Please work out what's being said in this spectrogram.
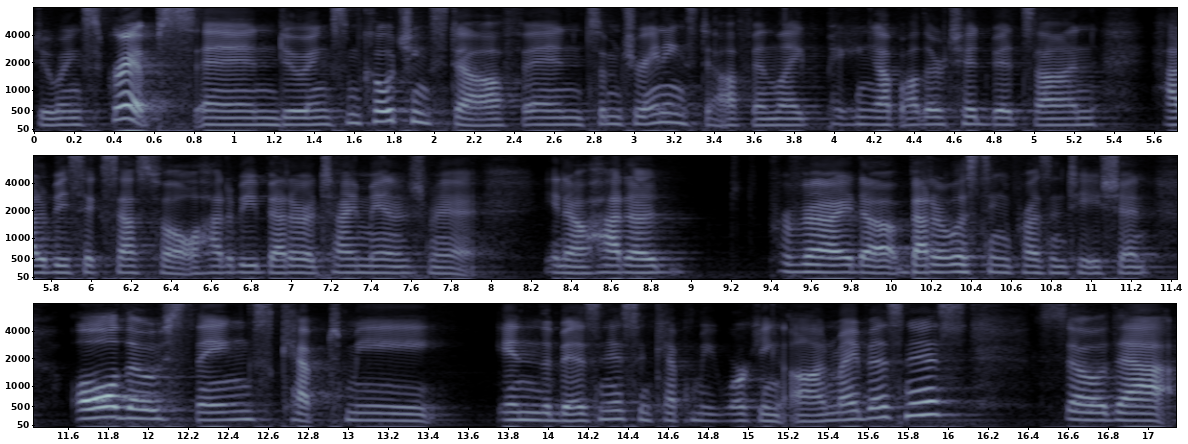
doing scripts and doing some coaching stuff and some training stuff and like picking up other tidbits on how to be successful, how to be better at time management, you know, how to provide a better listing presentation. All those things kept me in the business and kept me working on my business so that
